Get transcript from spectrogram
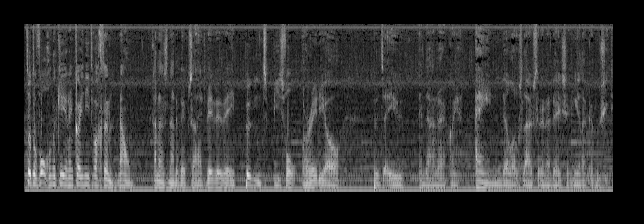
tot de volgende keer en kan je niet wachten. Nou, ga dan eens naar de website www.peacefulradio.eu en daar uh, kan je eindeloos luisteren naar deze heerlijke muziek.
